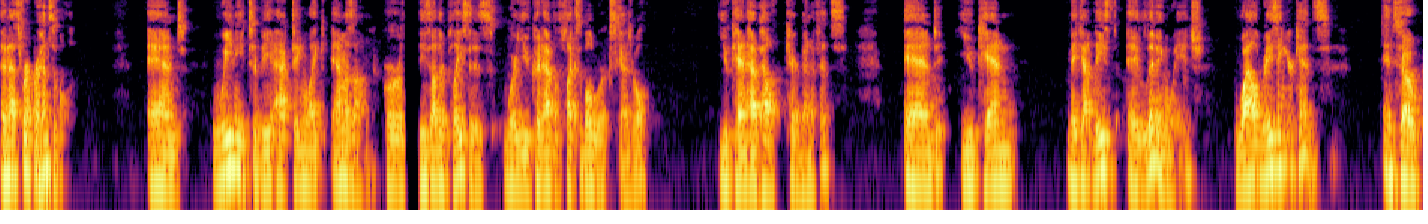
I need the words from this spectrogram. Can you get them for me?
And that's reprehensible. And we need to be acting like Amazon or these other places where you could have a flexible work schedule. You can have health care benefits and you can make at least a living wage while raising your kids. And so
